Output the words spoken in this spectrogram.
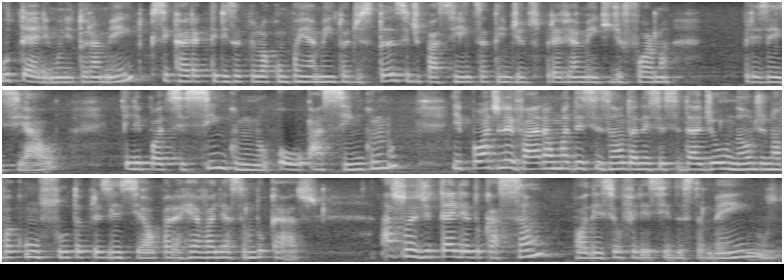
O telemonitoramento, que se caracteriza pelo acompanhamento à distância de pacientes atendidos previamente de forma presencial, ele pode ser síncrono ou assíncrono e pode levar a uma decisão da necessidade ou não de nova consulta presencial para reavaliação do caso. Ações de teleeducação podem ser oferecidas também,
